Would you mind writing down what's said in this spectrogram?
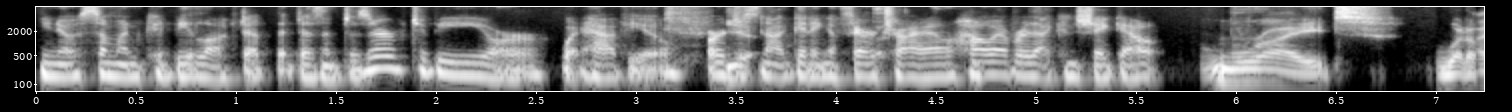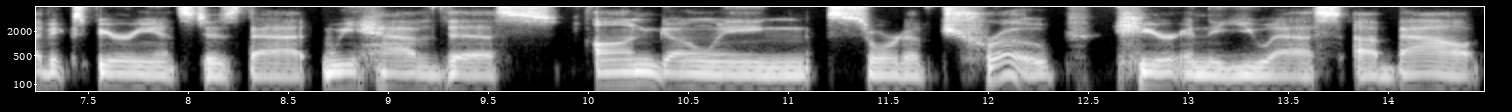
you know someone could be locked up that doesn't deserve to be or what have you or just yeah. not getting a fair uh, trial however that can shake out. Right. What I've experienced is that we have this ongoing sort of trope here in the US about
